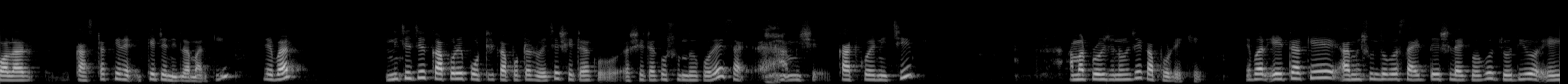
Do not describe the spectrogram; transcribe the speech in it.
গলার কাজটা কেটে নিলাম আর কি। এবার নিচে যে কাপড়ের পট্টির কাপড়টা রয়েছে সেটা সেটাকেও সুন্দর করে আমি কাট করে নিচ্ছি। আমার প্রয়োজন অনুযায়ী কাপড় রেখে। এবার এটাকে আমি সুন্দর করে সাইড দিয়ে সেলাই করব। যদিও এই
